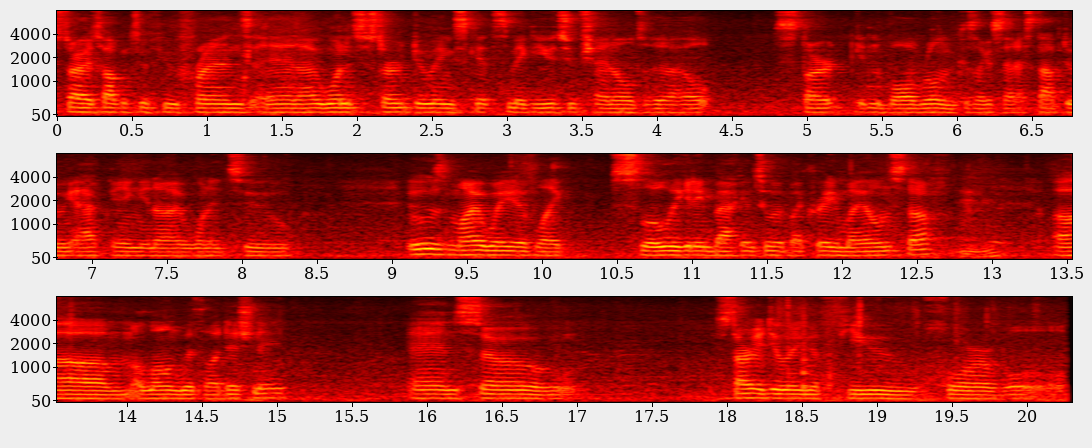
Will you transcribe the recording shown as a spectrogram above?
started talking to a few friends, and I wanted to start doing skits, to make a YouTube channel to help start getting the ball rolling, because like I said, I stopped doing acting, and I wanted to. It was my way of like slowly getting back into it by creating my own stuff, um, along with auditioning, and so started doing a few horrible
